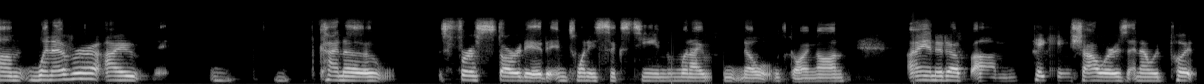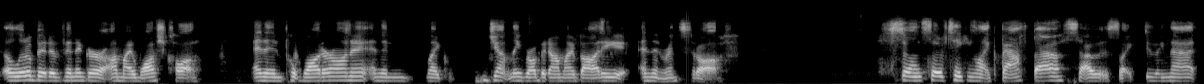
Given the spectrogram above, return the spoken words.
Um, whenever I kind of first started in 2016, when I didn't know what was going on, I ended up um, taking showers and I would put a little bit of vinegar on my washcloth and then put water on it and then like gently rub it on my body and then rinse it off. So instead of taking like bath baths, I was like doing that.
